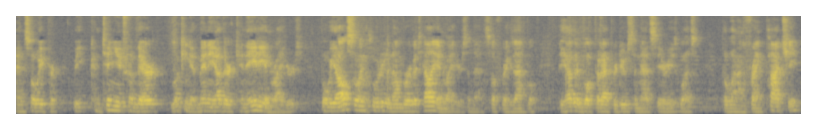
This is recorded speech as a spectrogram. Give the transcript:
And so we, we continued from there looking at many other Canadian writers, but we also included a number of Italian writers in that. So for example, the other book that I produced in that series was the one on Frank Paci.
